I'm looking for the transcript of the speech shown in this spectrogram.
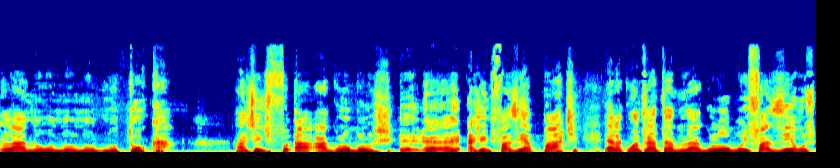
lá no, no, no- no Tuca, a gente, a, a Globo, é, é, a gente fazia parte, era contratado da Globo e fazíamos.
